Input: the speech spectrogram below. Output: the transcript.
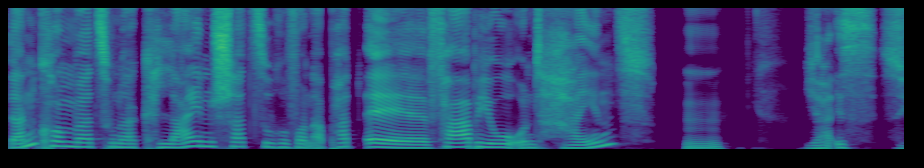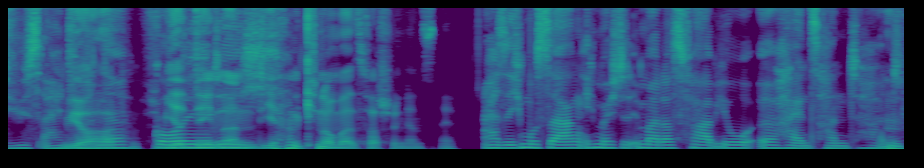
Dann kommen wir zu einer kleinen Schatzsuche von Apat äh, Fabio und Heinz. Mhm. Ja, ist süß einfach, Ja, ne? wir den an Goldig. die Hand genommen, das war schon ganz nett. Also ich muss sagen, ich möchte immer, dass Fabio äh, Heinz Hand hat Mhm.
